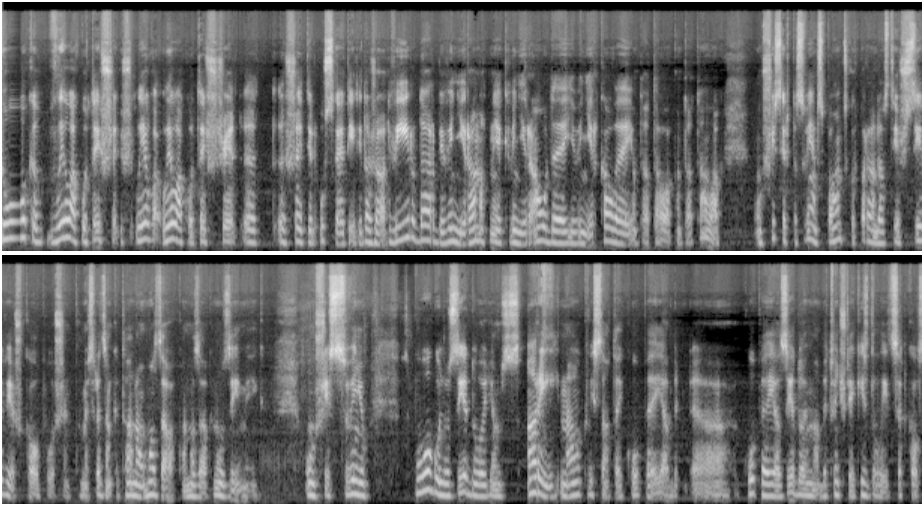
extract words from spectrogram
To, ka lielākoties šeit, lielā, lielākoties šeit, šeit ir uzskaitīti dažādi vīru darbi, viņi ir amatnieki, viņi ir audēji, viņi ir kalēji un tā tālāk. Un, tā tālāk. un šis ir tas viens pāns, kur parādās tieši sieviešu kalpošana, kur mēs redzam, ka tā nav mazāk un mazāk nozīmīga. Un šis viņu spoguļu ziedojums arī nāk visā tajā kopējā, uh, kopējā ziedojumā, bet viņš tiek izdalīts atkal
